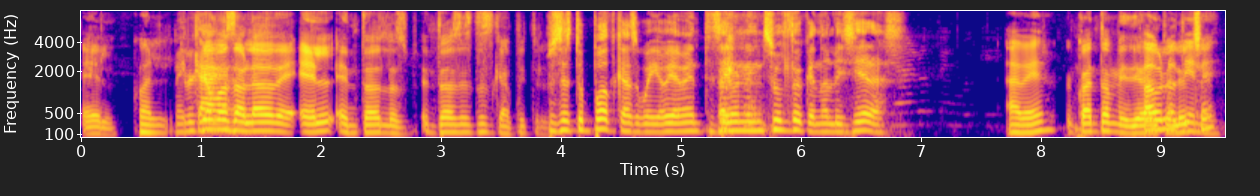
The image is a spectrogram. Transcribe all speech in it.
Él. ¿Cuál? Me Creo caga. que hemos hablado de él en todos los en todos estos capítulos. Pues es tu podcast, güey. Obviamente sería un insulto que no lo hicieras. A ver, ¿Cuánto midió Paulo el peluche? tiene.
